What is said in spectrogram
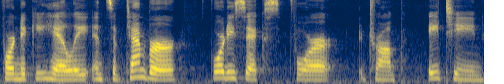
for Nikki Haley. In September, 46 for Trump, 18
